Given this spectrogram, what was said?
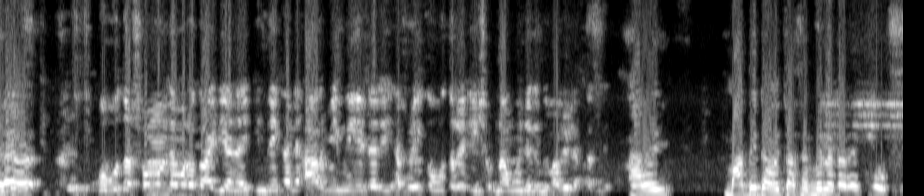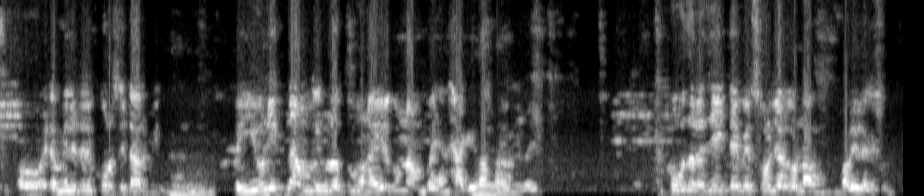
এটা কবুতর সম্বন্ধে আমার তো আইডিয়া নাই কিন্তু এখানে আর্মি মিলিটারি আসলে এই কবুতরের এইসব নাম হইলে কিন্তু ভালোই লাগতেছে। আর ওই মাদিটা হইতাছে মিলিটারি ক্রস ও এটা মিলিটারি কোর্স এটা আর্মি ইউনিক নাম এগুলো তো মনে হয় এরকম নাম ভাই আগে। শুনিনি ভাই। কবুতরের যে এই টাইপের সোলজার নাম ভালোই লাগে শুনতে।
